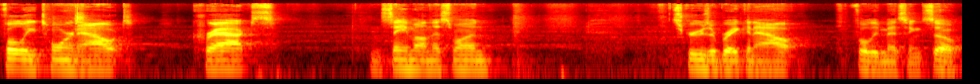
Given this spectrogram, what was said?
fully torn out, cracks. And same on this one. Screws are breaking out, fully missing. So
